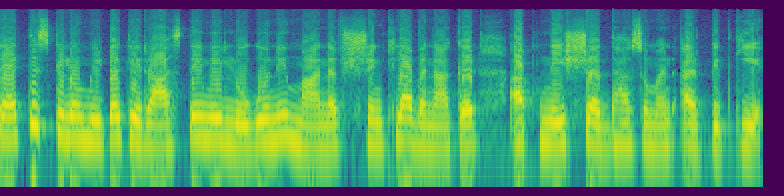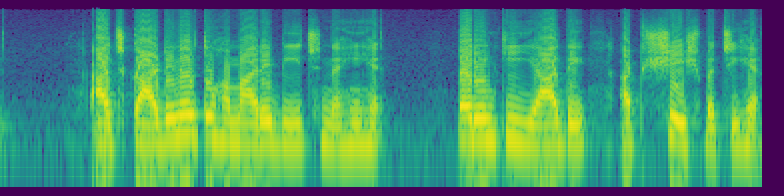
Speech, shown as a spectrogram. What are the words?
33 किलोमीटर के रास्ते में लोगों ने मानव श्रृंखला बनाकर अपने श्रद्धा सुमन अर्पित किए। आज कार्डिनल तो हमारे बीच नहीं है। पर उनकी यादें अब शेष बची है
